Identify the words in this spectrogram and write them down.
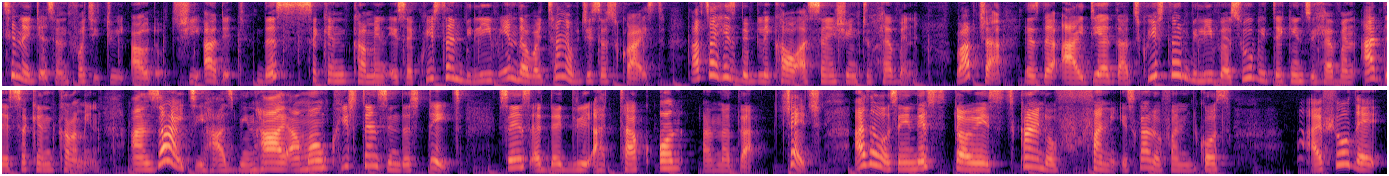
teenagers, and 43 adults. She added, This second coming is a Christian belief in the return of Jesus Christ after his biblical ascension to heaven. Rapture is the idea that Christian believers will be taken to heaven at the second coming. Anxiety has been high among Christians in the state since a deadly attack on another church. As I was saying, this story is kind of funny. It's kind of funny because I feel that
